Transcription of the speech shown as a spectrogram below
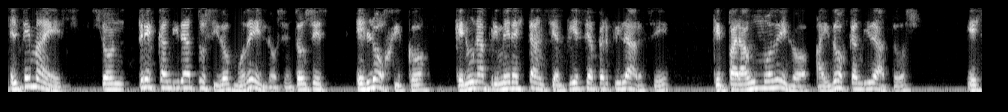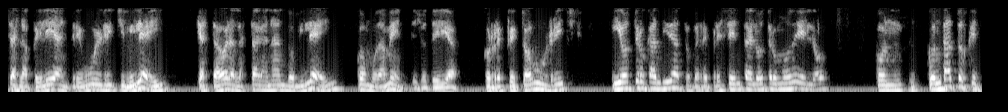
El tema es, son tres candidatos y dos modelos. Entonces, es lógico que en una primera instancia empiece a perfilarse que para un modelo hay dos candidatos, esa es la pelea entre Bullrich y Milley, que hasta ahora la está ganando Milley cómodamente, yo te diría, con respecto a Bullrich, y otro candidato que representa el otro modelo con, con datos que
